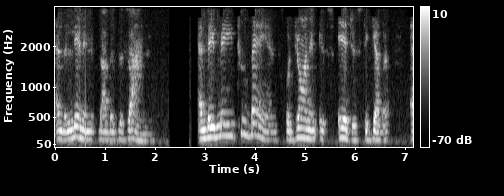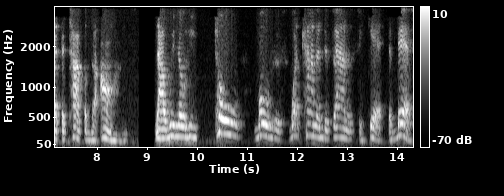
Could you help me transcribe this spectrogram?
and the linen by the designers. And they made two bands for joining its edges together at the top of the arms. Now we know he told Moses what kind of designers to get, the best.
